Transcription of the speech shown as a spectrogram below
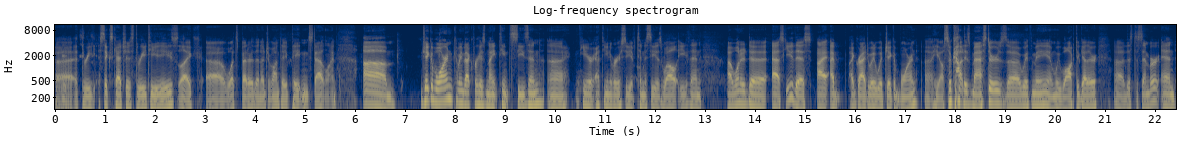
Uh, three, six catches, three TDs. Like, uh, what's better than a Javonte Payton stat line? Um, Jacob Warren coming back for his 19th season uh, here at the University of Tennessee as well. Ethan, I wanted to ask you this. I I, I graduated with Jacob Warren. Uh, he also got his master's uh, with me, and we walked together uh, this December. And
